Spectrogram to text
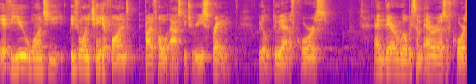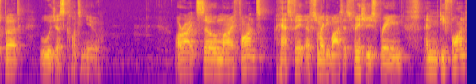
if you want to, if you want to change a font, Bytafont will ask you to respring. We'll do that, of course. And there will be some errors of course but we'll just continue. Alright so my font has finished uh, so my device has finished respringing and the font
